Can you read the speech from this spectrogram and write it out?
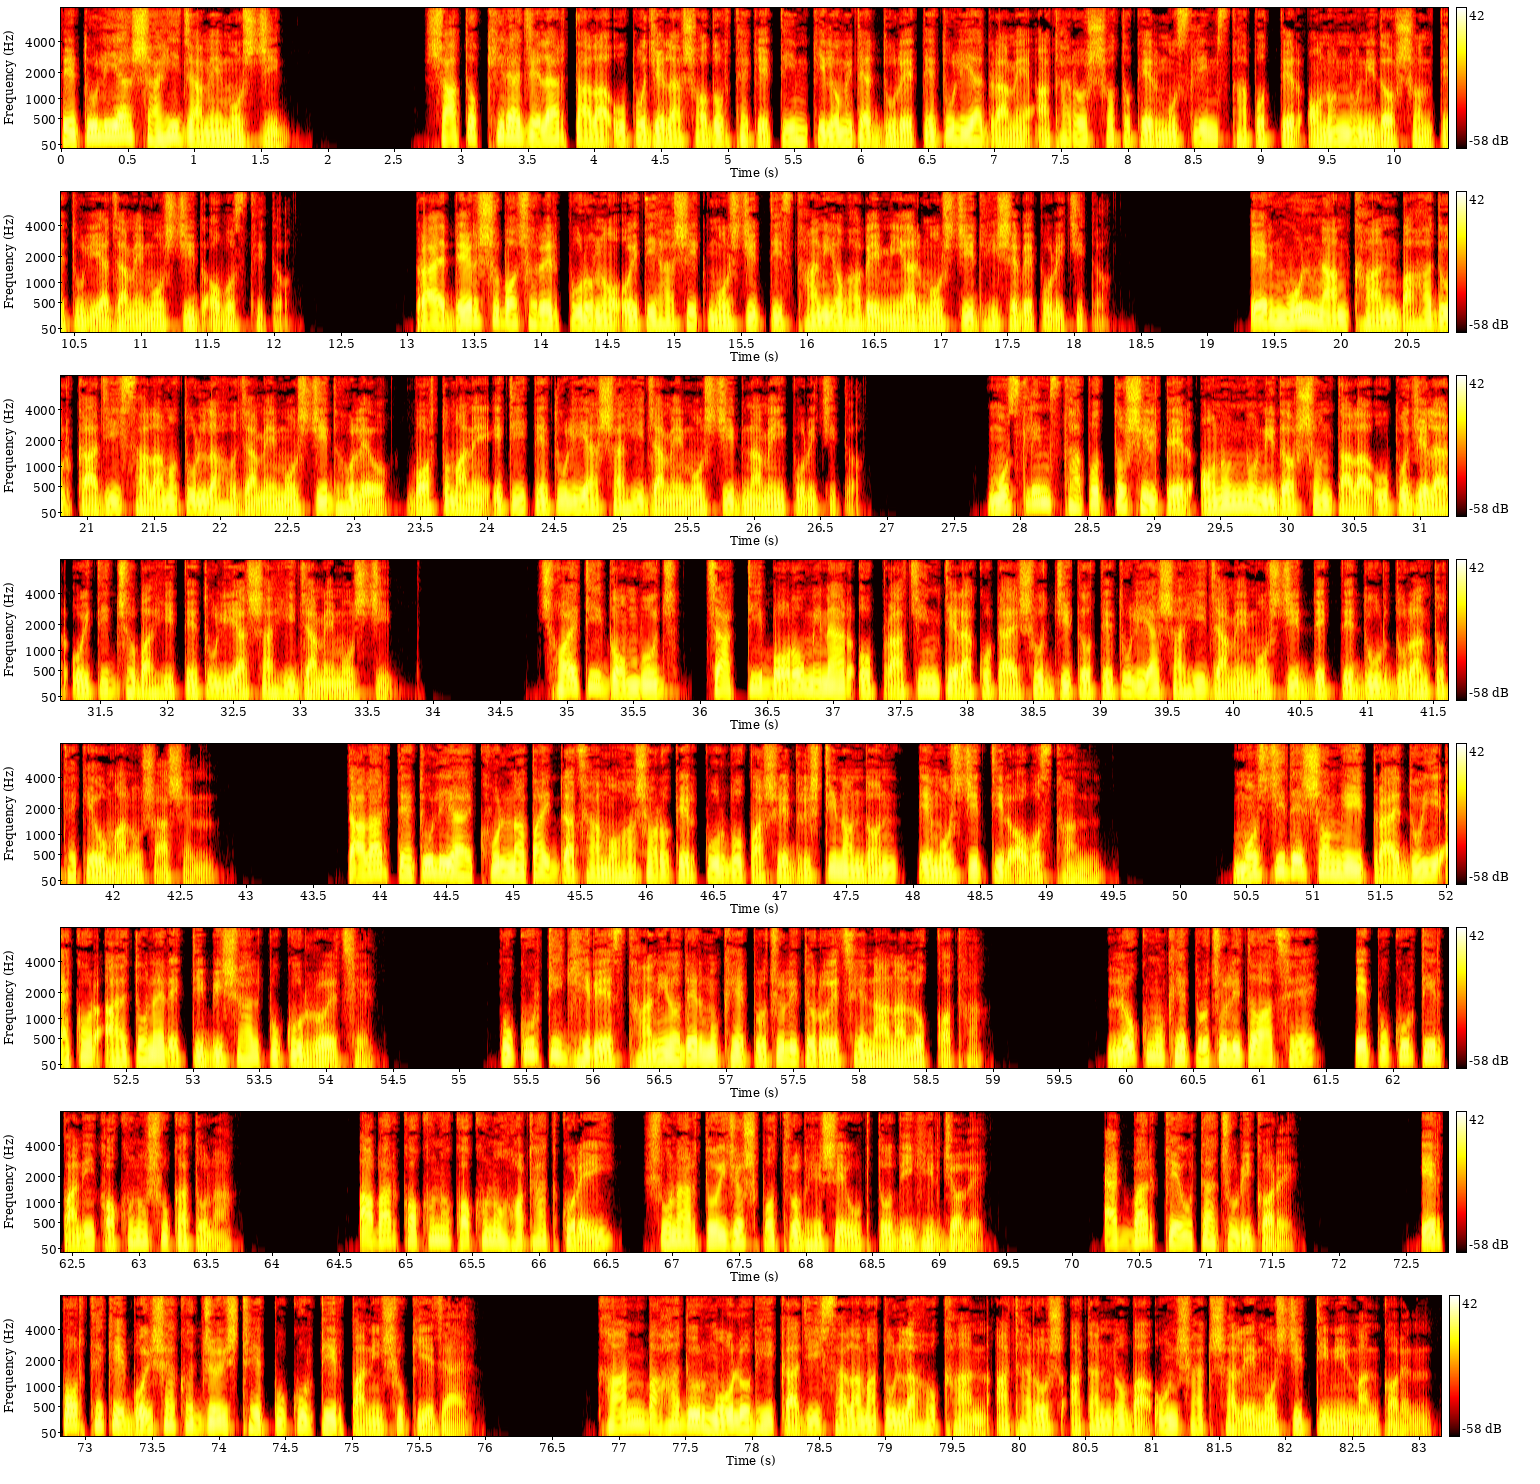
তেঁতুলিয়া শাহী জামে মসজিদ। সাতক্ষীরা জেলার তালা উপজেলা সদর থেকে তিন কিলোমিটার দূরে তেঁতুলিয়া গ্রামে আঠারো শতকের মুসলিম স্থাপত্যের অনন্য নিদর্শন তেঁতুলিয়া জামে মসজিদ অবস্থিত। প্রায় দেড়শো বছরের পুরনো ঐতিহাসিক মসজিদটি স্থানীয়ভাবে মিয়ার মসজিদ হিসেবে পরিচিত। এর মূল নাম খান বাহাদুর কাজী সালামতুল্লাহ জামে মসজিদ হলেও বর্তমানে এটি তেঁতুলিয়া শাহী জামে মসজিদ নামেই পরিচিত। মুসলিম স্থাপত্য শিল্পের অনন্য নিদর্শন তালা উপজেলার ঐতিহ্যবাহী তেঁতুলিয়া শাহী জামে মসজিদ। ছয়টি গম্বুজ, চারটি বড় মিনার ও প্রাচীন টেরাকোটায় সজ্জিত তেঁতুলিয়া শাহী জামে মসজিদ দেখতে দূর দূরান্ত থেকেও মানুষ আসেন। তালার তেঁতুলিয়ায় খুলনাপাইগাছা মহাসড়কের পূর্ব পাশে দৃষ্টিনন্দন, এ মসজিদটির অবস্থান। মসজিদের সঙ্গেই প্রায় দুই একর আয়তনের একটি বিশাল পুকুর রয়েছে। পুকুরটি ঘিরে স্থানীয়দের মুখে প্রচলিত রয়েছে নানা লোককথা। লোকমুখে প্রচলিত আছে, এ পুকুরটির পানি কখনো শুকাত না। আবার কখনো কখনো হঠাৎ করেই সোনার তৈজসপত্র ভেসে উঠত দিঘির জলে। একবার কেউ তা চুরি করে। এরপর থেকে বৈশাখ জ্যৈষ্ঠে পুকুরটির পানি শুকিয়ে যায়। খান বাহাদুর মৌলভী কাজী সালামাতুল্লাহ খান আঠারোশ আটান্ন বা উনষাট সালে মসজিদটি নির্মাণ করেন।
